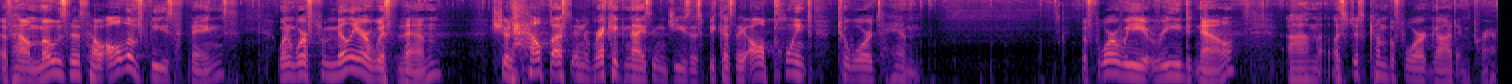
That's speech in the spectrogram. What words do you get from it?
of how Moses, how all of these things, when we're familiar with them, should help us in recognizing Jesus because they all point towards him. Before we read now, um, let's just come before God in prayer.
